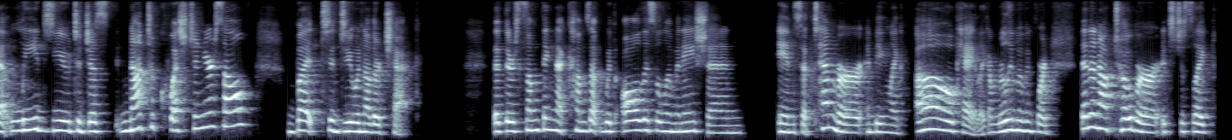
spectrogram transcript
that leads you to just not to question yourself, but to do another check. That there's something that comes up with all this illumination in September and being like, oh, okay, like I'm really moving forward. Then in October, it's just like,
